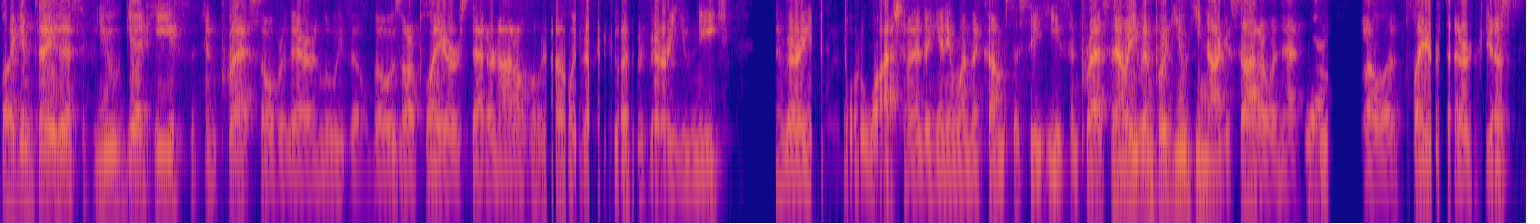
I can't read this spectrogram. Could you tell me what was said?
Well, I can tell you this: if you get Heath and Press over there in Louisville, those are players that are not only, not only very good but very unique and very enjoyable to watch. And I think anyone that comes to see Heath and Press now, even put Yuki Nagasato in that yeah. group well. Uh, players that are just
